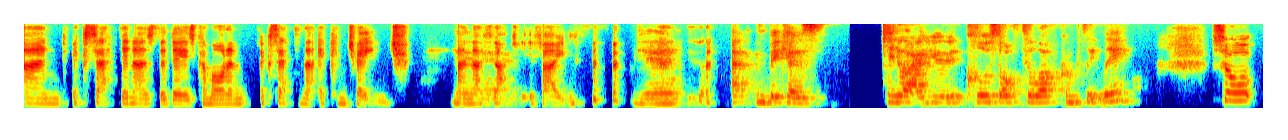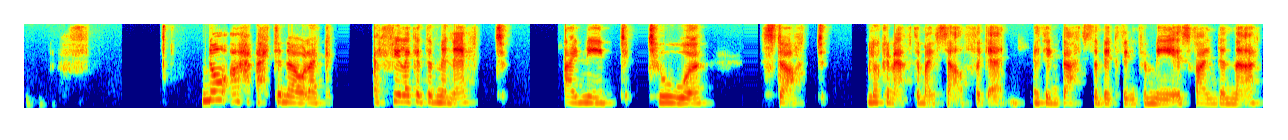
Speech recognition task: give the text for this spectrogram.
and accepting as the days come on and accepting that it can change. Yeah. And that's absolutely fine. yeah. Uh, because, you know, are you closed off to love completely? So, no, I, I don't know. Like, I feel like at the minute, I need to start looking after myself again. I think that's the big thing for me is finding that.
